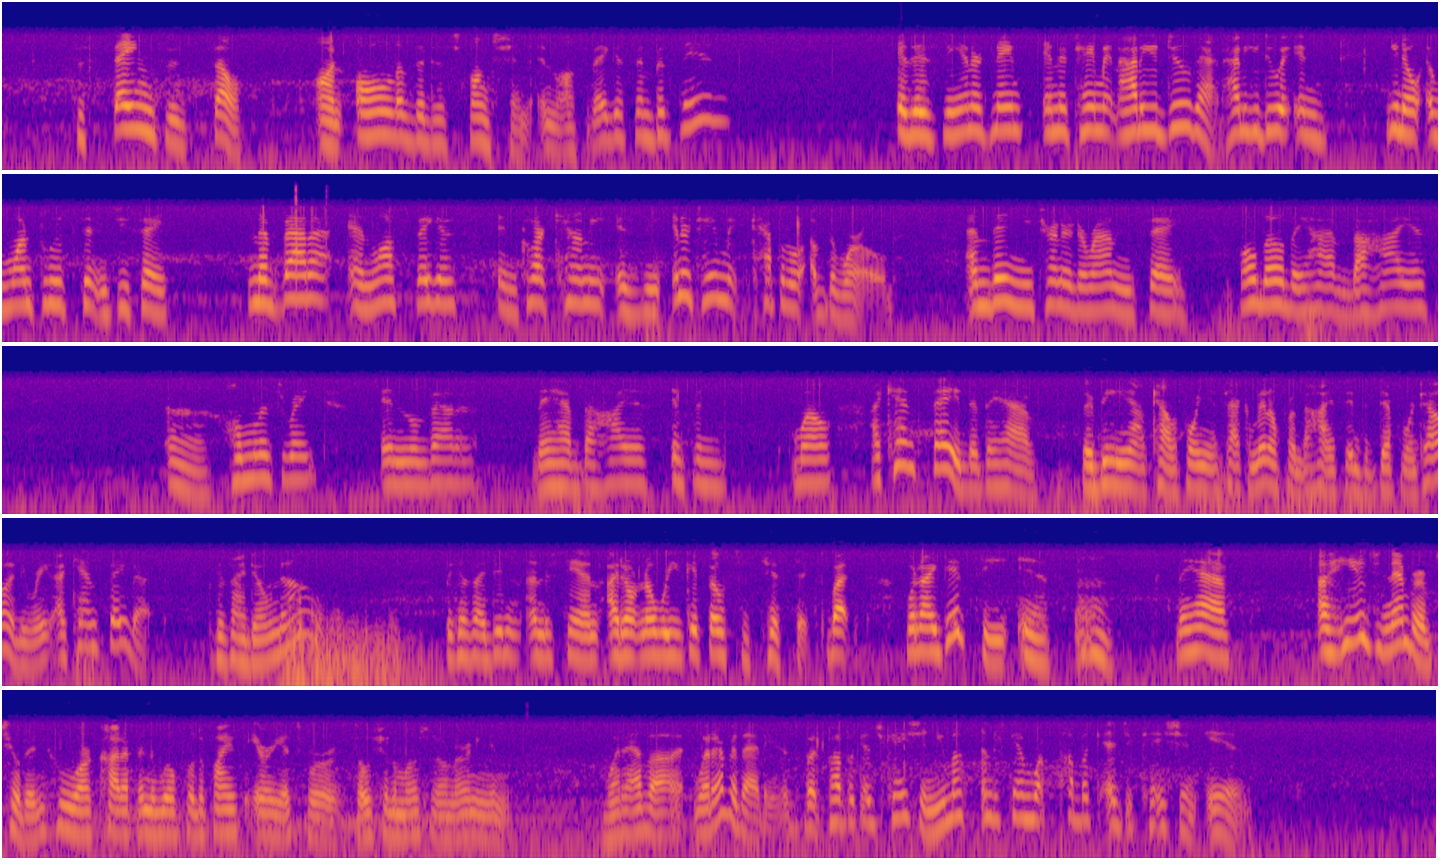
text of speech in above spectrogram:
sustains itself on all of the dysfunction in Las Vegas. And but then it is the entertain, entertainment. How do you do that? How do you do it in, you know, in one fluid sentence? You say, Nevada and Las Vegas in Clark County is the entertainment capital of the world. And then you turn it around and say, although they have the highest uh, homeless rate in Nevada, they have the highest infant. Well, I can't say that they have. They're beating out California and Sacramento for the highest infant death mortality rate. I can't say that because I don't know. Because I didn't understand. I don't know where you get those statistics. But what I did see is they have a huge number of children who are caught up in the willful defiance areas for social emotional learning and whatever whatever that is. But public education, you must understand what public education is.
